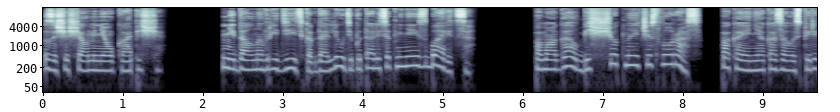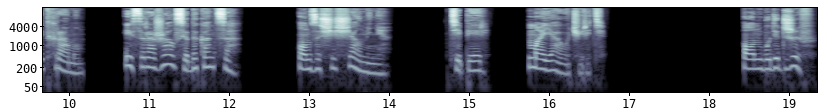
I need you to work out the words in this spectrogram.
защищал меня у капища, не дал навредить, когда люди пытались от меня избавиться, помогал бесчетное число раз, пока я не оказалась перед храмом, и сражался до конца. Он защищал меня. Теперь моя очередь. Он будет жив,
